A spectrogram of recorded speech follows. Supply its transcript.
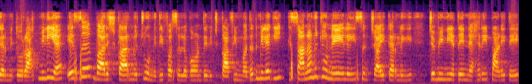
ਗਰਮੀ ਤੋਂ ਰਾਹਤ ਮਿਲੀ ਹੈ। ਇਸ ਬਾਰਿਸ਼ ਕਾਰਨ ਝੋਨੇ ਦੀ ਫਸਲ ਲਗਾਉਣ ਦੇ ਵਿੱਚ ਕਾਫੀ ਮਦਦ ਮਿਲੇਗੀ। ਕਿਸਾਨਾਂ ਨੂੰ ਝੋਨੇ ਲਈ ਸਿੰਚਾਈ ਕਰਨ ਲਈ ਜ਼ਮੀਨੀ ਅਤੇ ਨਹਿਰੀ ਪਾਣੀ ਤੇ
